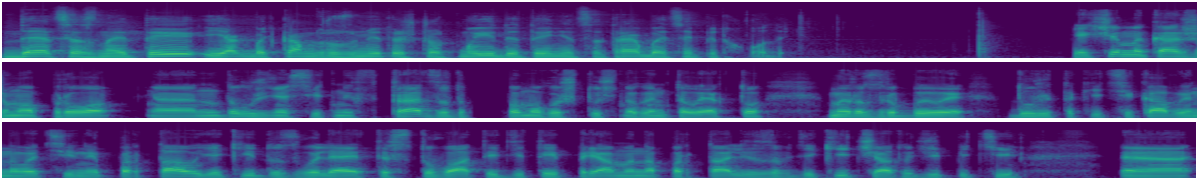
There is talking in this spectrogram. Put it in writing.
де це знайти, і як батькам зрозуміти, що от моїй дитині це треба і це підходить. Якщо ми кажемо про е, надолуження освітних втрат за допомогою штучного інтелекту, ми розробили дуже такий цікавий інноваційний портал, який дозволяє тестувати дітей прямо на порталі завдяки чату GPT. Е,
